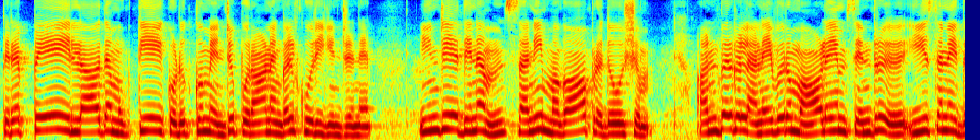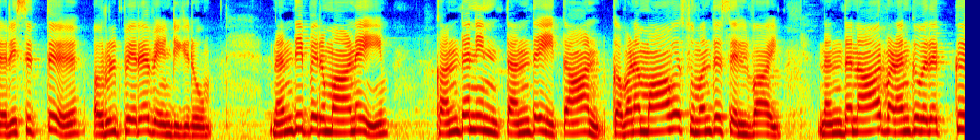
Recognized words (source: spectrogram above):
பிறப்பே இல்லாத முக்தியை கொடுக்கும் என்று புராணங்கள் கூறுகின்றன. இன்றைய தினம் சனி மகா பிரதோஷம். அன்பர்கள் அனைவரும் ஆலயம் சென்று ஈசனை தரிசித்து அருள் பெற வேண்டுகிறோம். நந்தி பெருமானை கந்தனின் தந்தை தான் கவனமாக சுமந்து செல்வாய். நந்தனார் வணங்குவதற்கு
